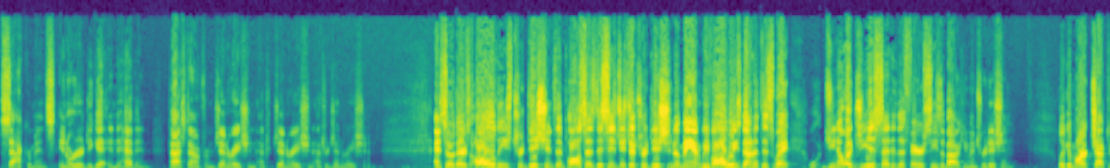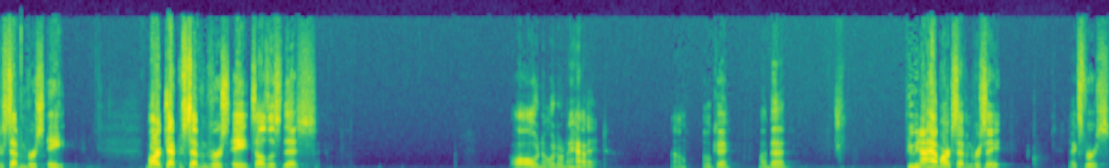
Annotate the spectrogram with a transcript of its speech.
sacraments in order to get into heaven, passed down from generation after generation after generation. And so there's all these traditions, and Paul says this is just a tradition of man. We've always done it this way. Do you know what Jesus said to the Pharisees about human tradition? Look at Mark chapter 7, verse 8. Mark chapter 7, verse 8 tells us this. Oh, no, don't I have it? Oh, okay. My bad. Do we not have Mark 7, verse 8? Next verse.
